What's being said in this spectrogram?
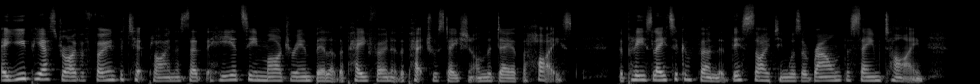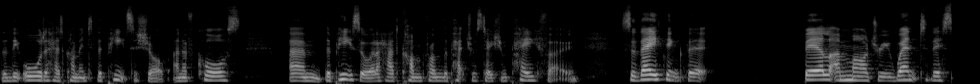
A UPS driver phoned the tip line and said that he had seen Marjorie and Bill at the payphone at the petrol station on the day of the heist. The police later confirmed that this sighting was around the same time that the order had come into the pizza shop, and of course, um, the pizza order had come from the petrol station payphone. So they think that Bill and Marjorie went to this,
